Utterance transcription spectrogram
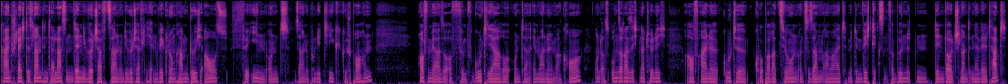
kein schlechtes Land hinterlassen, denn die Wirtschaftszahlen und die wirtschaftliche Entwicklung haben durchaus für ihn und seine Politik gesprochen. Hoffen wir also auf fünf gute Jahre unter Emmanuel Macron. Und aus unserer Sicht natürlich auf eine gute Kooperation und Zusammenarbeit mit dem wichtigsten Verbündeten, den Deutschland in der Welt hat.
